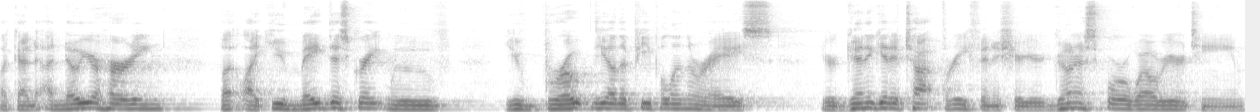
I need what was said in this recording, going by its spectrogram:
Like I, I know you're hurting, but like you've made this great move, you've broke the other people in the race. You're gonna get a top three finish here. You're gonna score well with your team,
